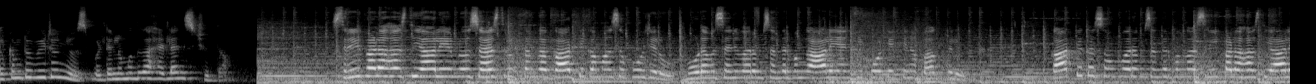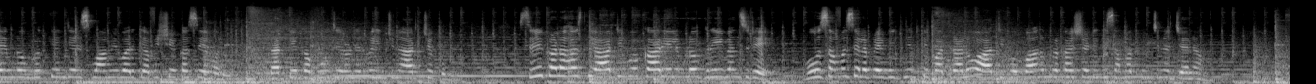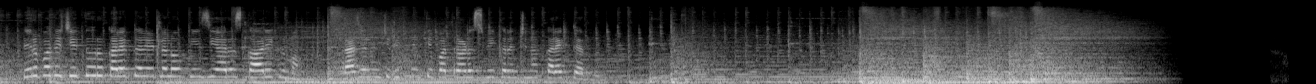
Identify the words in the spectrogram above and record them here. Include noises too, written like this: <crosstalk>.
Welcome to వీటూ news బులెటిన్లో ముందుగా headlines చూద్దాం. శ్రీకాళహస్తి ఆలయంలో శాస్త్రోక్తంగా కార్తీక మాస పూజలు. మూడవ శనివారం సందర్భంగా ఆలయానికి పోటెత్తిన భక్తులు. కార్తీక సోమవారం సందర్భంగా శ్రీకాళహస్తి ఆలయంలో మృత్యుంజయ స్వామి వారికి అభిషేక సేవలు. ప్రత్యేక పూజలు నిర్వహించిన అర్చకులు. శ్రీకాళహస్తి ఆర్టీఓ కార్యాలయంలో గ్రీవెన్స్ డే. భూ సమస్యలపై విజ్ఞప్తి పత్రాలు ఆర్టీఓ భానుప్రకాష్ రెడ్డికి సమర్పించిన జనం. తిరుపతి చిత్తూరు కలెక్టరేట్లలో పీసీఆర్ఎస్ కార్యక్రమం. ప్రజల నుంచి విజ్ఞప్తి పత్రాలు స్వీకరించిన కలెక్టర్లు.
